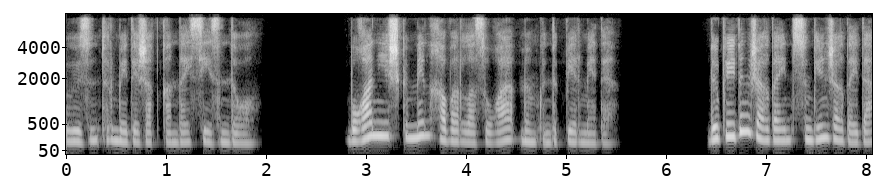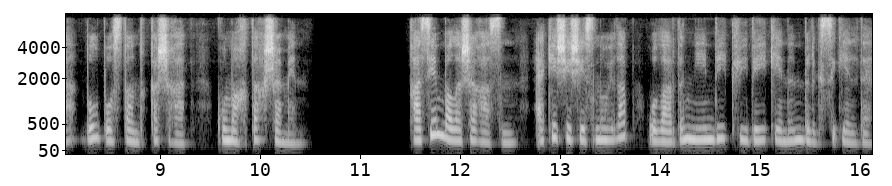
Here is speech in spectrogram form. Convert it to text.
өзін түрмеде жатқандай сезінді ол. Бұған ешкіммен хабарласуға мүмкіндік бермеді. Дөкейдің жағдайын түсінген жағдайда бұл бостандыққа шығады қомақты ақшамен. Қасен бала шағасын әке шешесін ойлап олардың нендей күйде екенін білгісі келді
